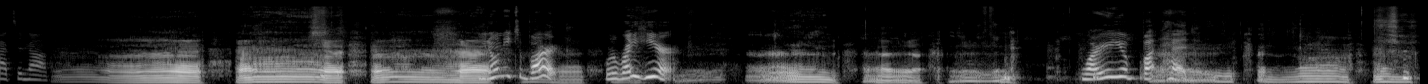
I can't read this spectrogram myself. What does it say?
That's enough. You don't need to bark. We're right here. Why are you a butthead?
